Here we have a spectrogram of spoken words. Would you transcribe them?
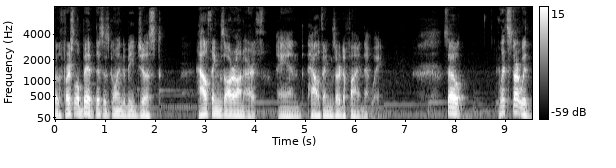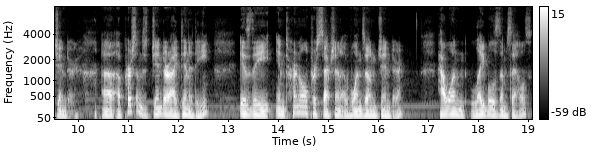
for the first little bit, this is going to be just how things are on Earth and how things are defined that way. So, let's start with gender. Uh, a person's gender identity is the internal perception of one's own gender how one labels themselves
